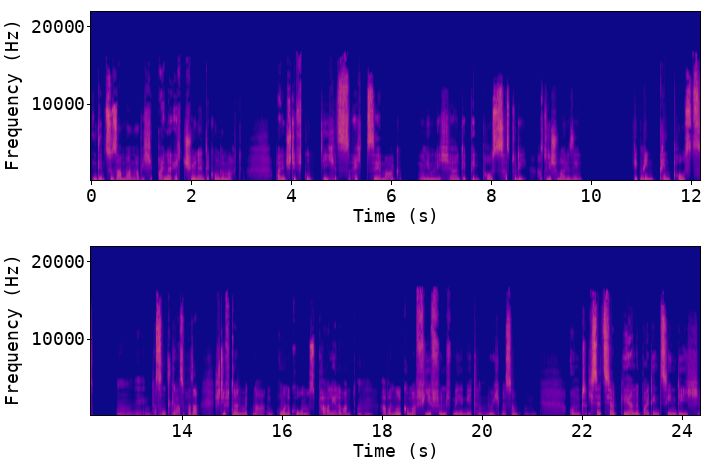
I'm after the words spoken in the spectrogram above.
In dem Zusammenhang habe ich eine echt schöne Entdeckung gemacht bei den Stiften, die ich jetzt echt sehr mag, nämlich äh, die Pinposts. Hast du die, hast du die schon mal gesehen? Die Pin, Pinposts. Nee, das sind okay. Glasfaserstifte mit einer ohne Konus, parallele Wand, mhm. aber 0,45 Millimeter mhm. Durchmesser. Mhm. Und ich setze ja gerne bei den Zähnen, die ich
